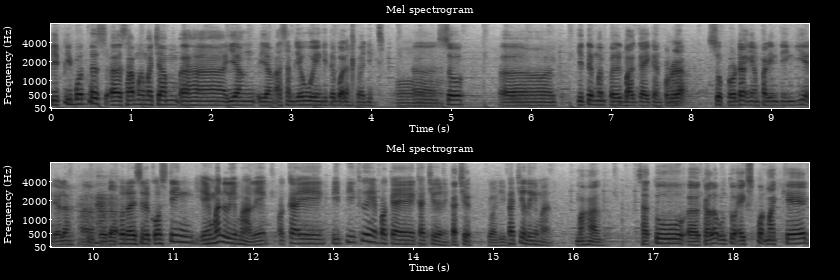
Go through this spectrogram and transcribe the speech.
Pipi botol uh, sama macam uh, yang yang asam jawa yang kita buat lah Tuan Haji. Oh. Uh, so uh, kita mempelbagaikan produk. So produk yang paling tinggi adalah uh, produk So dari segi costing yang mana lagi mahal? Yang pakai PP ke yang pakai kaca ni? kaca Tuan Haji. Kaca lagi mahal. mahal. Satu uh, kalau untuk ekspor market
